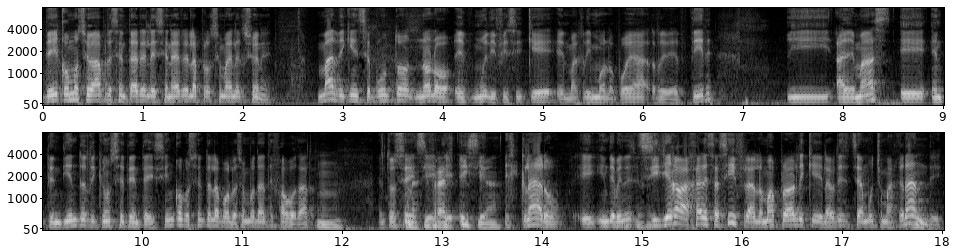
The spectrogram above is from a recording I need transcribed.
de cómo se va a presentar el escenario en las próximas elecciones. Más de 15 puntos, no lo, es muy difícil que el macrismo lo pueda revertir. Y además, eh, entendiendo de que un 75% de la población votante fue a votar. Mm. Entonces, Una cifra eh, eh, altísima. eh, Es, claro, eh, independiente, si llega a bajar esa cifra, lo más probable es que la brecha sea mucho más grande.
